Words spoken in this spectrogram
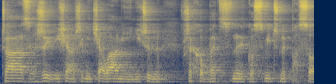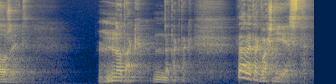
Czas żywi się naszymi ciałami niczym wszechobecny kosmiczny pasożyt. No tak, no tak, tak. Ale tak właśnie jest.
